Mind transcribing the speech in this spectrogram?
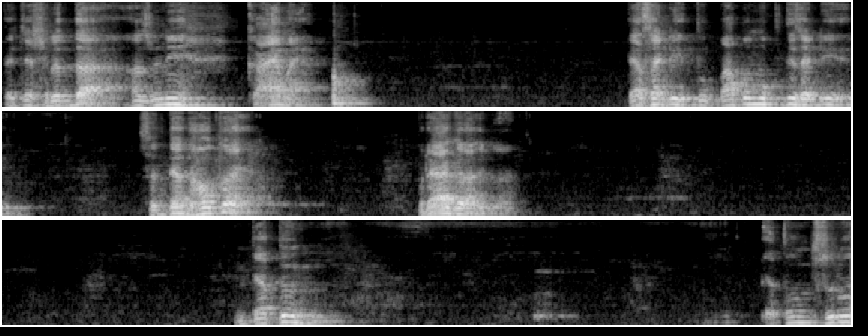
त्याच्या श्रद्धा अजूनही कायम आहे. त्यासाठी तू पापमुक्तीसाठी सध्या धावतोय प्रयागराजला. त्यातून त्यातून सुरू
